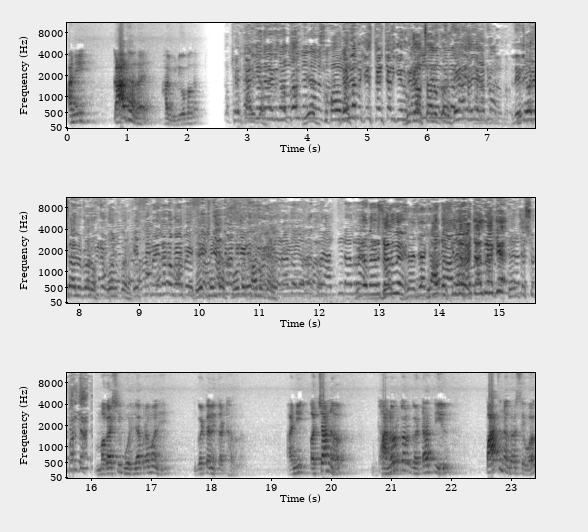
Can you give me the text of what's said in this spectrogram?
आणि का झालाय हा व्हिडिओ बघा. मगाशी बोलल्याप्रमाणे गटनेता ठरला. आणि अचानक धानोरकर गटातील पाच नगरसेवक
